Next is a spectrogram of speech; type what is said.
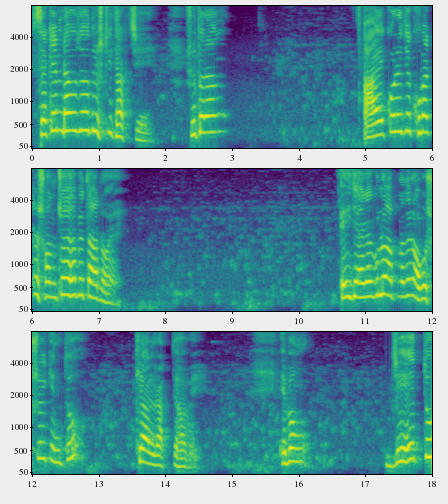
সেকেন্ড হাউসেও দৃষ্টি থাকছে। সুতরাং আয় করে যে খুব একটা সঞ্চয় হবে তা নয়। এই জায়গাগুলো আপনাদের অবশ্যই কিন্তু খেয়াল রাখতে হবে। এবং যেহেতু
